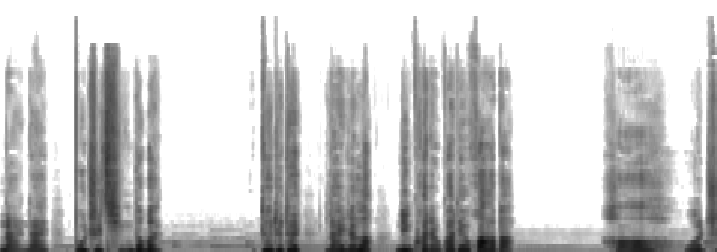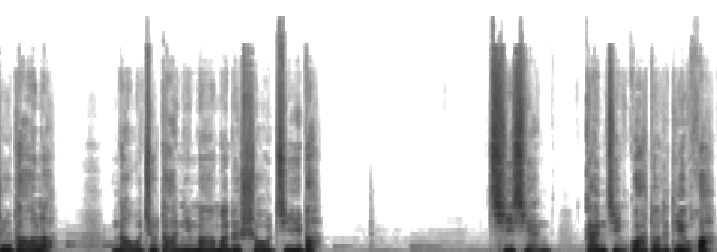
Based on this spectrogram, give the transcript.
奶奶不知情的问。“对对对，来人了，您快点挂电话吧。”好，我知道了，那我就打你妈妈的手机吧。齐贤赶紧挂断了电话。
